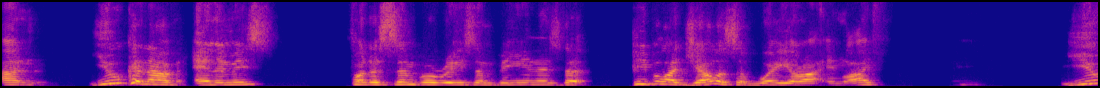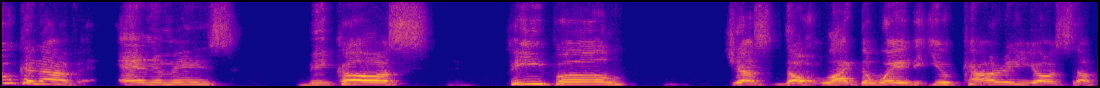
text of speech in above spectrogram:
And you can have enemies for the simple reason being is that people are jealous of where you're at in life. You can have enemies because people just don't like the way that you carry yourself.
